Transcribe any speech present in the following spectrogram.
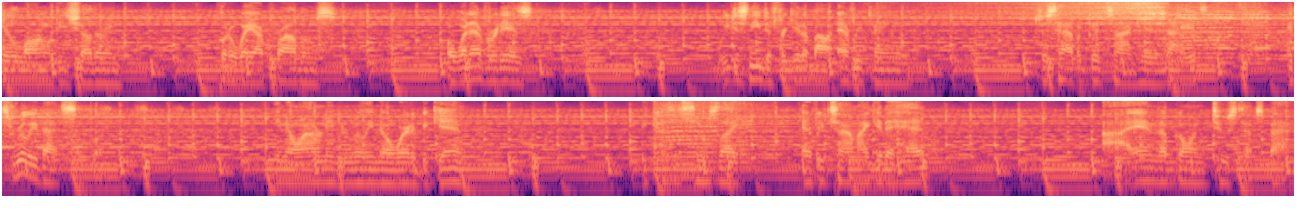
get along with each other and put away our problems or whatever it is. We just need to forget about everything and just have a good time here tonight. It's, it's really that simple. You know, I don't even really know where to begin because it seems like every time I get ahead, I end up going two steps back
